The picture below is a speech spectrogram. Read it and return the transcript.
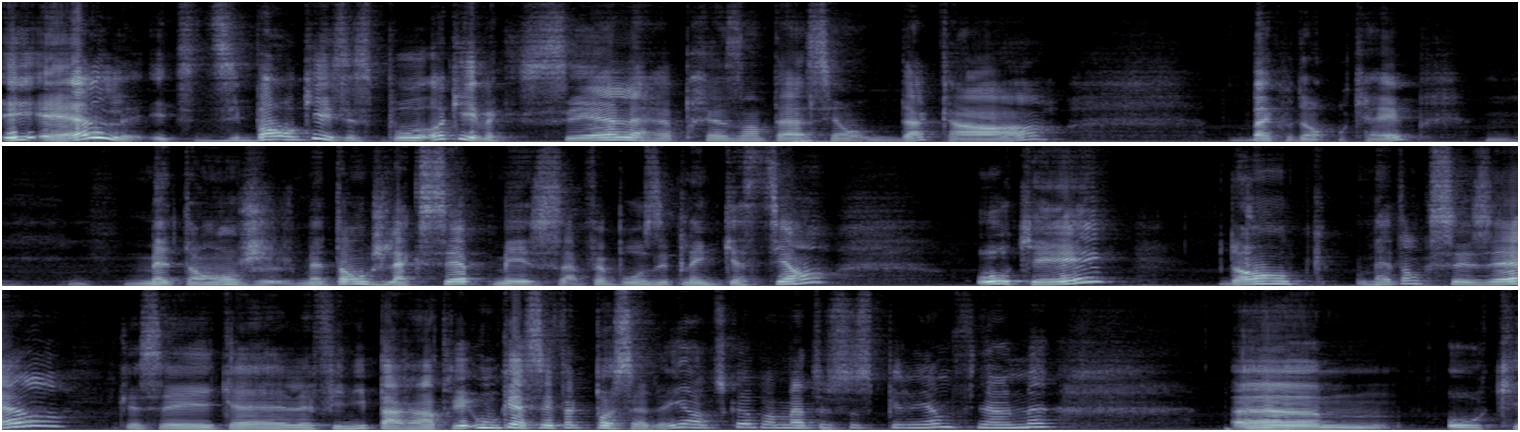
Et elle, et tu te dis, bon, ok, c'est pour. Ok, c'est elle la représentation, d'accord. Ben, écoute, ok. Mettons, mettons que je l'accepte, mais ça me fait poser plein de questions. Ok. Donc, mettons que c'est elle, que c'est qu'elle a fini par rentrer, ou qu'elle s'est fait posséder, en tout cas, par Mathieu Suspirium, finalement. Euh, ok.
